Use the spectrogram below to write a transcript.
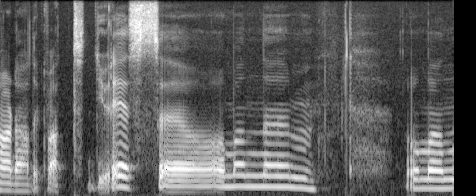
har da adekvat diurese, og om man om man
